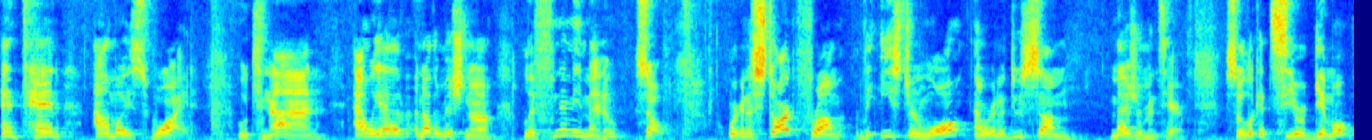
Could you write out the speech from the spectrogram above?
and 10 Ammas wide. Utnan, and we have another Mishnah, Lifnimi Menu. So, we're going to start from the eastern wall, and we're going to do some measurements here. So look at Sir Gimel,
